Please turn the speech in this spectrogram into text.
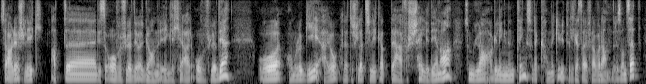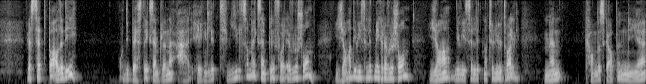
så er det jo slik at uh, disse overflødige organer egentlig ikke er overflødige. Og homologi er jo rett og slett slik at det er forskjellig DNA som lager lignende ting, så det kan ikke utvikle seg fra hverandre sånn sett. Vi har sett på alle de, og de beste eksemplene er egentlig tvilsomme eksempler for evolusjon. Ja, de viser litt mikroevolusjon. Ja, de viser litt naturlig utvalg. Men kan det skape nye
